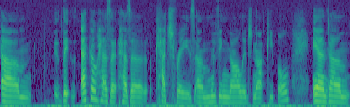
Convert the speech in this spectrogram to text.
Um, Echo has a has a catchphrase, um, "Moving knowledge, not people," and um,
